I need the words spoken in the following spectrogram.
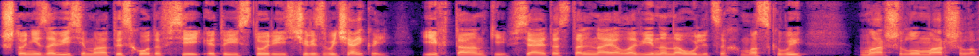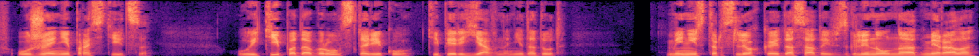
что независимо от исхода всей этой истории с чрезвычайкой, их танки, вся эта стальная лавина на улицах Москвы маршалу маршалов уже не простится. Уйти по добру старику теперь явно не дадут. Министр с легкой досадой взглянул на адмирала,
